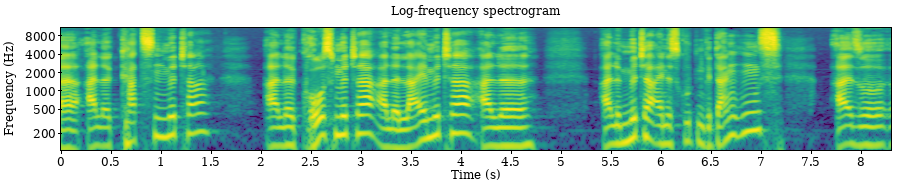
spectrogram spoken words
äh, alle Katzenmütter, alle Großmütter, alle Leihmütter, alle, alle Mütter eines guten Gedankens, also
